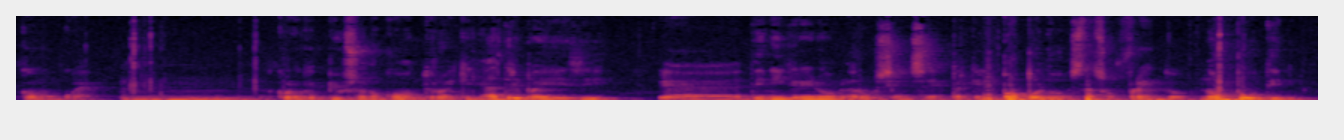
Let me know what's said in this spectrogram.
Comunque, mm, quello che più sono contro è che gli altri paesi eh, denigrino la Russia in sé, perché il popolo sta soffrendo, non Putin.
